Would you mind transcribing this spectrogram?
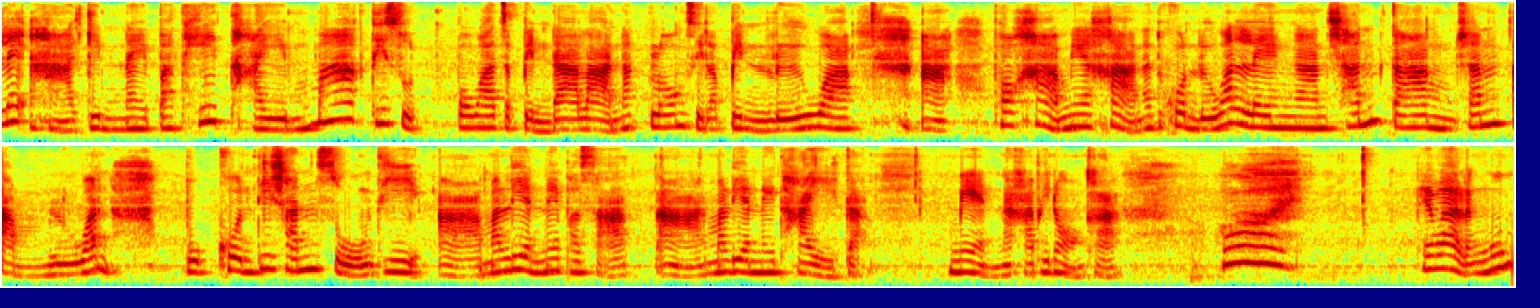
และหากินในประเทศไทยมากที่สุด เพราะว่าจะเป็นดารานักร้องศิลปินหรือว่าอะพ่อข่าแม่ข่านะทุกคนหรือว่าแรงงานชั้นกลางชั้นต่ำหรือว่าบุคคลที่ชั้นสูงที่อ่ามาเรียนในภาษาอ่ามาเรียนในไทยกับแม่นนะคะพี่น้องค่ะโอ้ยแพ่ว่าละงุ่ง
